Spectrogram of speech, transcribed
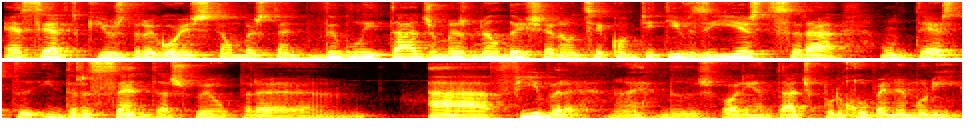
É certo que os Dragões estão bastante debilitados, mas não deixarão de ser competitivos e este será um teste interessante, acho eu, para, à fibra é? dos orientados por Ruben Amorim.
